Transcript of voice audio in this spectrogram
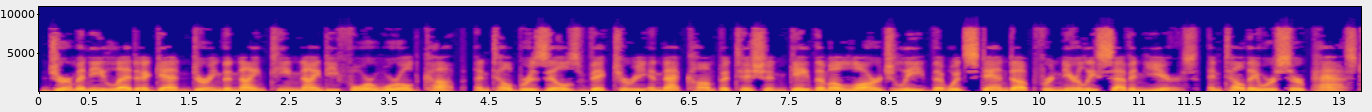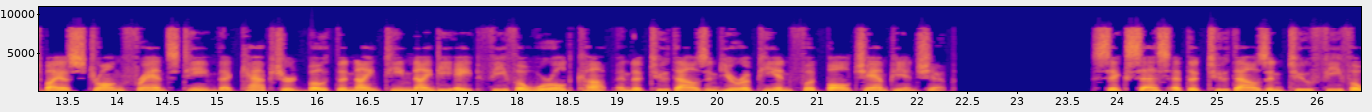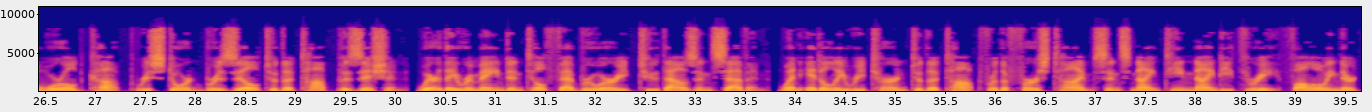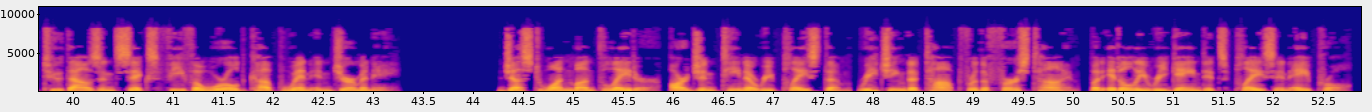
Germany led again during the 1994 World Cup, until Brazil's victory in that competition gave them a large lead that would stand up for nearly seven years, until they were surpassed by a strong France team that captured both the 1998 FIFA World Cup and the 2000 European Football Championship. Success at the 2002 FIFA World Cup restored Brazil to the top position, where they remained until February 2007, when Italy returned to the top for the first time since 1993 following their 2006 FIFA World Cup win in Germany. Just one month later, Argentina replaced them, reaching the top for the first time, but Italy regained its place in April.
